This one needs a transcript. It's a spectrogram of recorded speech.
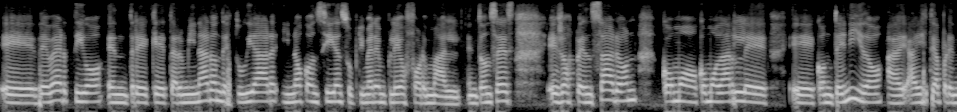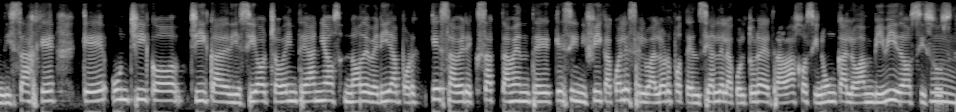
eh, de vértigo entre que terminaron de estudiar y no consiguen su primer empleo formal. Entonces, ellos pensaron cómo, cómo darle eh, contenido a, este aprendizaje que un chico, chica de 18, 20 años no debería por qué saber exactamente qué significa, cuál es el valor potencial de la cultura de trabajo si nunca lo han vivido, si sus mm.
